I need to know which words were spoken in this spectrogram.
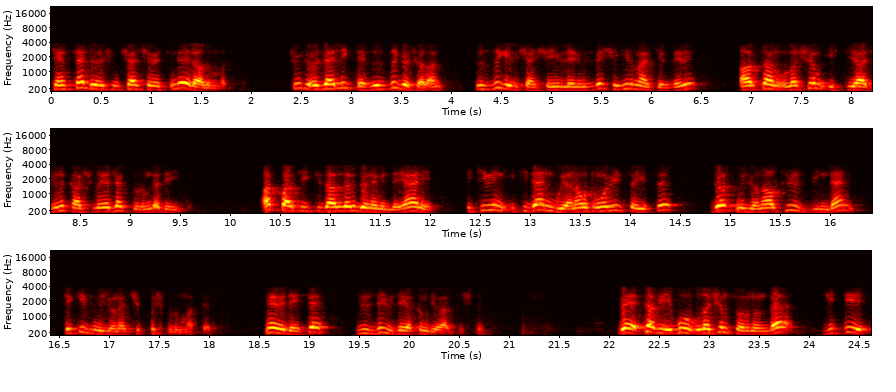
kentsel dönüşüm çerçevesinde ele alınması. Çünkü özellikle hızlı göç alan, hızlı gelişen şehirlerimizde şehir merkezleri artan ulaşım ihtiyacını karşılayacak durumda değildir. AK Parti iktidarları döneminde yani 2002'den bu yana otomobil sayısı 4 milyon 600 binden 8 milyona çıkmış bulunmaktadır. Neredeyse yüzde yüze yakın bir artıştır. Ve tabii bu ulaşım sorununu da ciddi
